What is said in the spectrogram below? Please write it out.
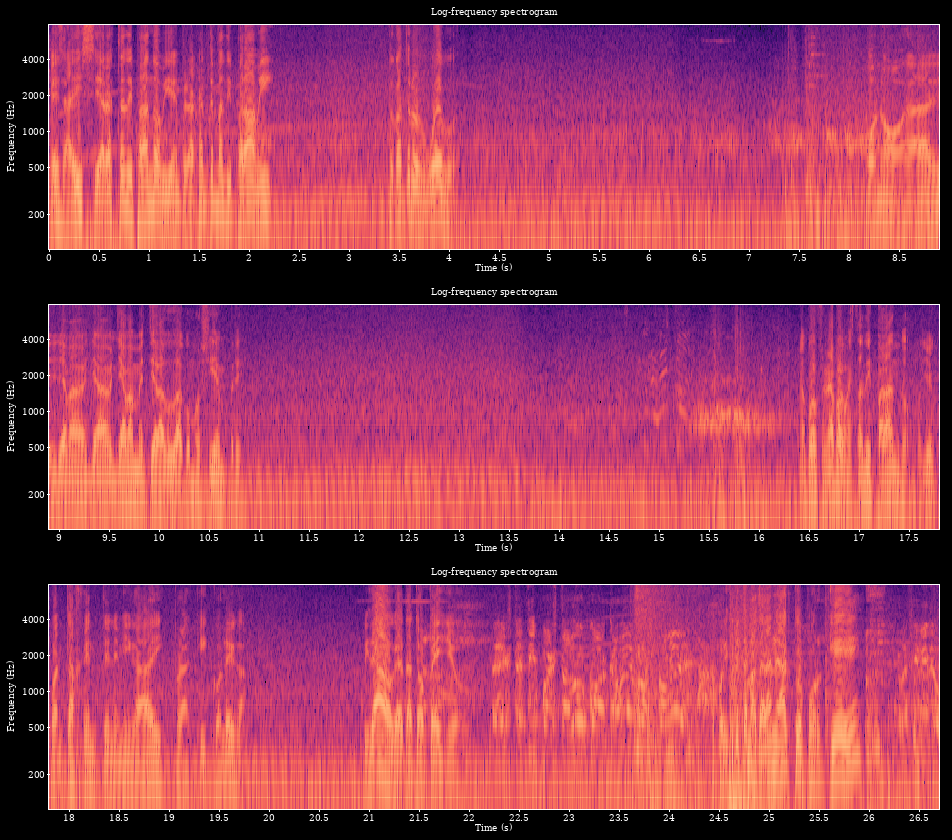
¿Ves? Ahí sí, ahora están disparando bien Pero la gente me ha disparado a mí. Tócate los huevos O no, ahora ya, me- ya, ya me han metido la duda como siempre No puedo frenar porque me están disparando Oye, ¿cuánta gente enemiga hay por aquí, colega? Cuidado que te atropello Este tipo está loco, acabemos con él. La policía te matará en el acto, ¿por qué? Recibido.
